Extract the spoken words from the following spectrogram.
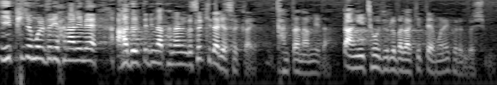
이 피조물들이 하나님의 아들들이 나타나는 것을 기다렸을까요? 간단합니다. 땅이 저주를 받았기 때문에 그런 것입니다.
